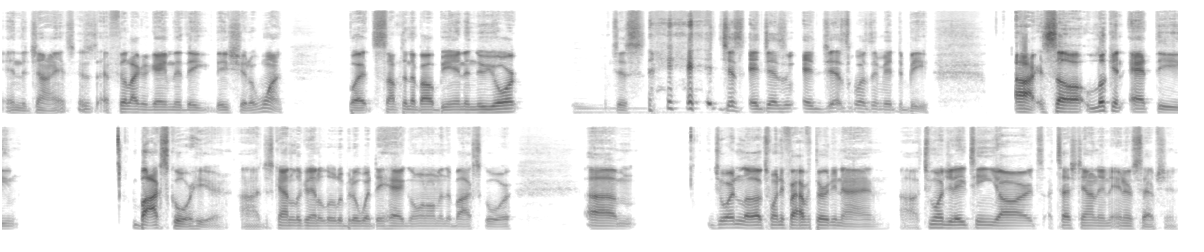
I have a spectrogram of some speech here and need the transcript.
in the Giants. I feel like a game that they they should have won, but something about being in New York, just it just it just it just wasn't meant to be. All right, so looking at the box score here, uh, just kind of looking at a little bit of what they had going on in the box score. Um, Jordan Love, 25 or 39, uh, 218 yards, a touchdown, and an interception.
